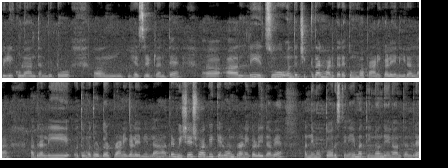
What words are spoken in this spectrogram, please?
ಪಿಳಿಕುಳ ಅಂತಂದ್ಬಿಟ್ಟು ಹೆಸರಿಟ್ರಂತೆ. ಅಲ್ಲಿ ಝೂ ಒಂದು ಚಿಕ್ಕದಾಗಿ ಮಾಡಿದ್ದಾರೆ, ತುಂಬ ಪ್ರಾಣಿಗಳೇನಿರಲ್ಲ ಅದರಲ್ಲಿ ತುಂಬ ದೊಡ್ಡ ದೊಡ್ಡ ಪ್ರಾಣಿಗಳೇನಿಲ್ಲ. ಆದರೆ ವಿಶೇಷವಾಗಿ ಕೆಲವೊಂದು ಪ್ರಾಣಿಗಳು ಇದ್ದಾವೆ ಅದು ನಿಮಗೆ ತೋರಿಸ್ತೀನಿ. ಮತ್ತು ಇನ್ನೊಂದು ಏನು ಅಂತಂದರೆ,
